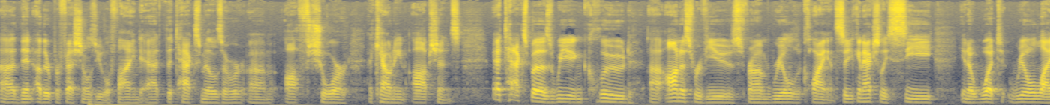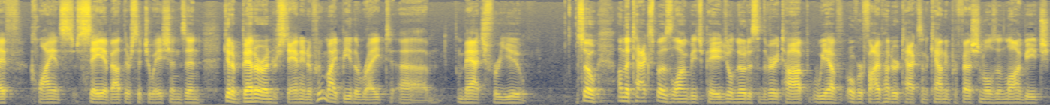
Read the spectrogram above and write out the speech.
uh, than other professionals you will find at the tax mills or um, offshore accounting options. At TaxBuzz, we include uh, honest reviews from real clients, so you can actually see, you know, what real life clients say about their situations and get a better understanding of who might be the right uh, match for you. So on the TaxBuzz Long Beach page, you'll notice at the very top we have over 500 tax and accounting professionals in Long Beach,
